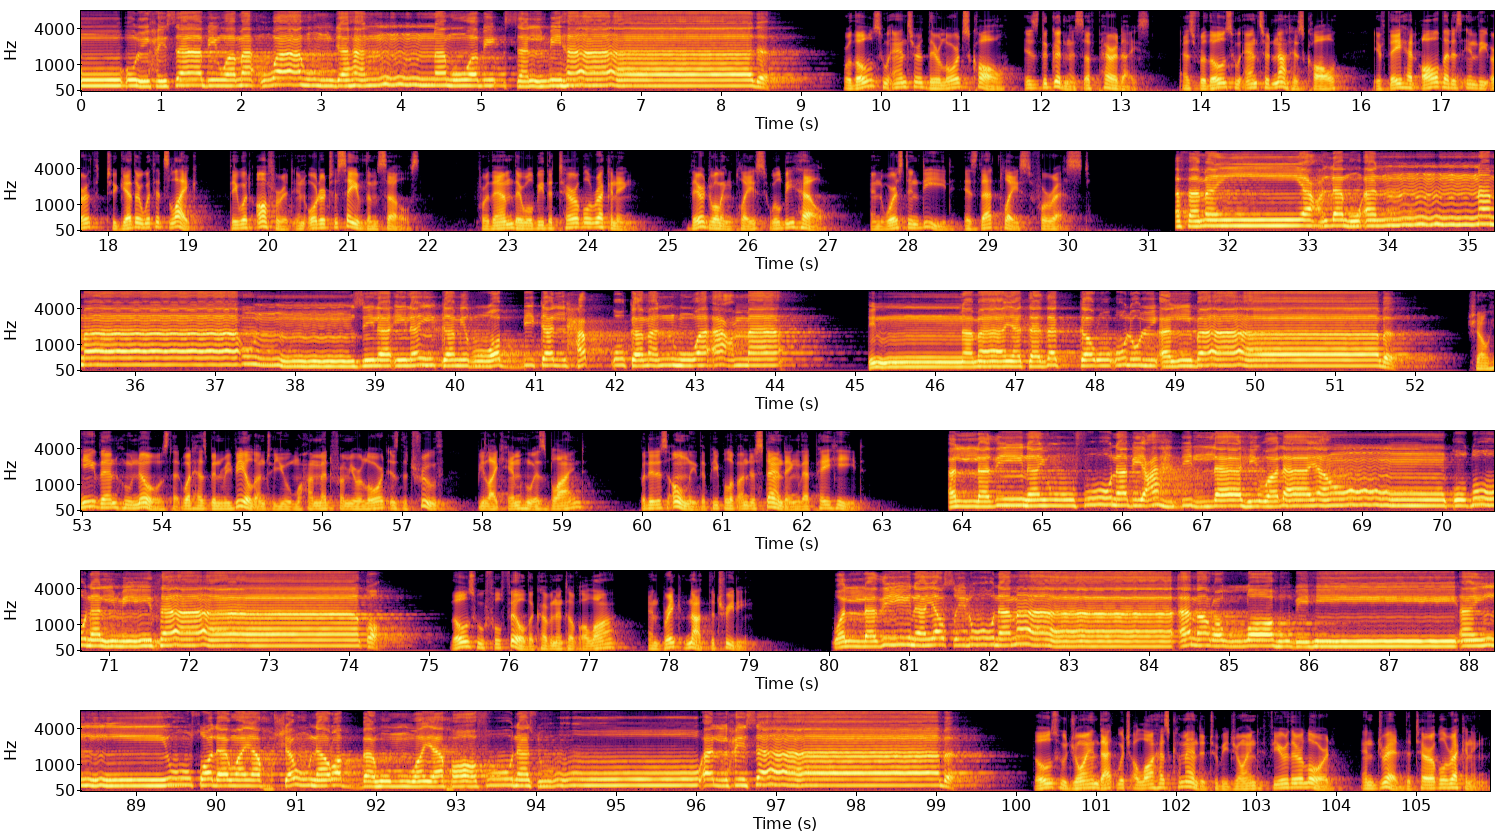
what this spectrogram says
سوء الحساب وماواهم جهنم وبئس المهاد For those who answered their Lord's call is the goodness of paradise. As for those who answered not his call, if they had all that is in the earth together with its like, they would offer it in order to save themselves. For them there will be the terrible reckoning. Their dwelling place will be hell, and worst indeed is that place for rest. أفمن يعلم أنما أنزل إليك من ربك الحق كمن هو أعمى إنما يتذكر أولو الألباب Shall he then who knows that what has been revealed unto you, Muhammad, from your Lord is the truth, be like him who is blind? But it is only the people of understanding that pay heed. الذين يوفون بعهد الله ولا ينقضون الميثاق Those who fulfill the covenant of Allah and break not the treaty. والذين يصلون ما أمر الله به ان يوصل ويخشون ربهم ويخافون سوء الحساب Those who join that which Allah has commanded to be joined fear their Lord and dread the terrible reckoning.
